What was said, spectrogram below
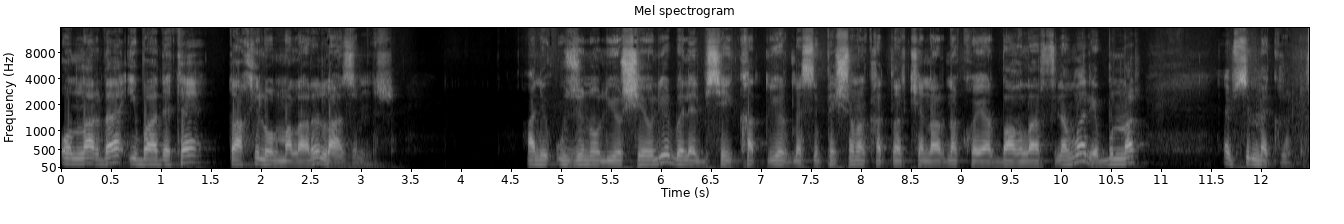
Onlar da ibadete dahil olmaları lazımdır. Hani uzun oluyor, şey oluyor, böyle elbiseyi katlıyor, mesela peşine katlar, kenarına koyar, bağlar falan var ya, bunlar hepsi mekruhtur.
